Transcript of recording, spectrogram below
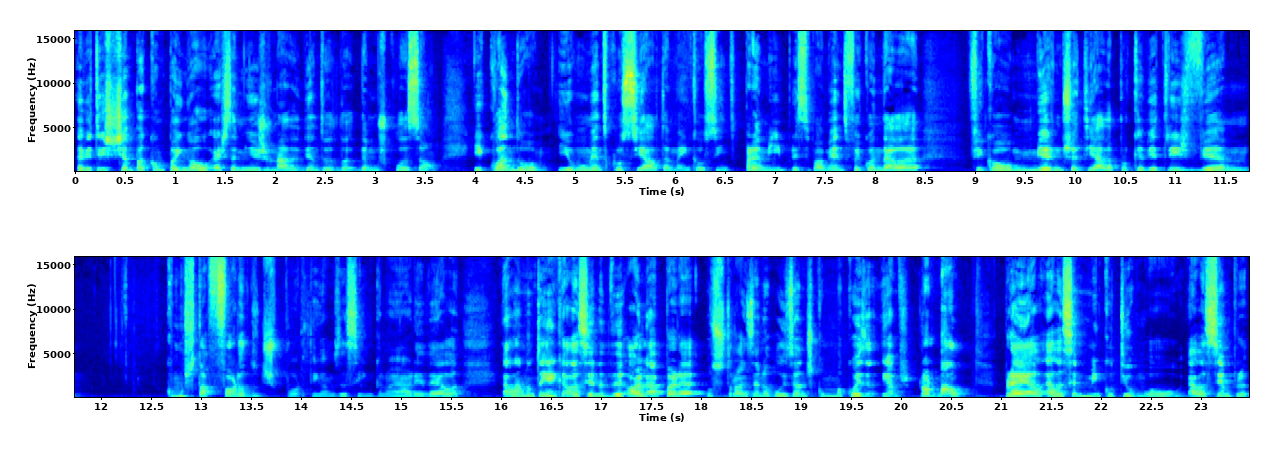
a Beatriz sempre acompanhou esta minha jornada dentro da, da, musculação. E quando, e o momento crucial também que eu sinto, para mim principalmente, foi quando ela ficou mesmo chateada porque a Beatriz vê como está fora do desporto, digamos assim, que não é a área dela, ela não tem aquela cena de olhar para os esteroides anabolizantes como uma coisa, digamos, normal. Para ela, ela sempre me incutiu, ou ela sempre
